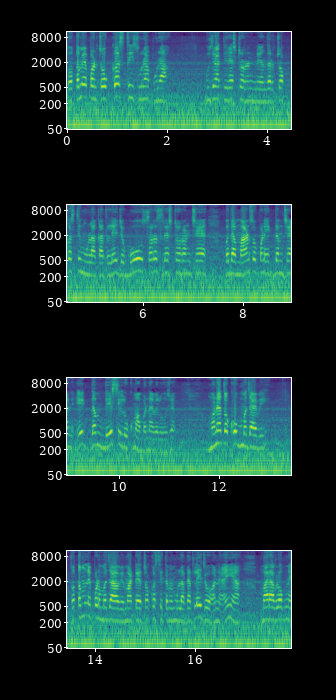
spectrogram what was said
તો તમે પણ ચોક્કસથી સુરાપુરા ગુજરાતી રેસ્ટોરન્ટની અંદર ચોક્કસથી મુલાકાત લેજો. બહુ સરસ રેસ્ટોરન્ટ છે. બધા માણસો પણ એકદમ છે અને એકદમ દેશી લુકમાં બનાવેલું છે. મને તો ખૂબ મજા આવી. તો તમને પણ મજા આવે માટે ચોક્કસથી તમે મુલાકાત લેજો અને અહીંયા મારા વ્લોગને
